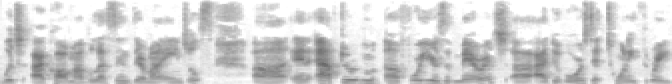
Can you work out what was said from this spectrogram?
which I call my blessings. They're my angels. Uh, and after uh, four years of marriage, uh, I divorced at 23.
